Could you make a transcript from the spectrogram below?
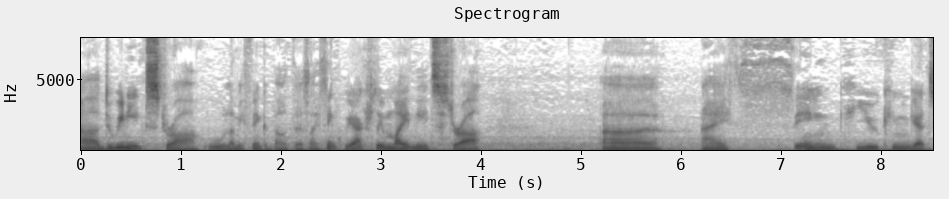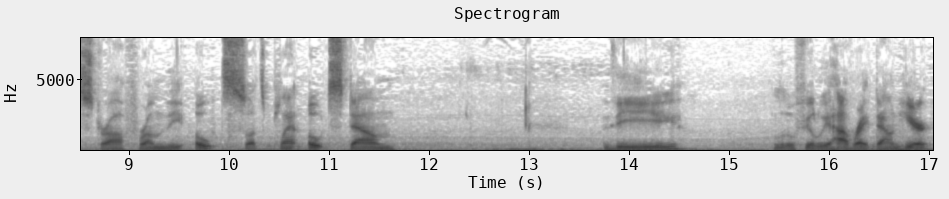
Uh, do we need straw? Ooh, let me think about this. I think we actually might need straw. Uh, I think you can get straw from the oats. So let's plant oats down the little field we have right down here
